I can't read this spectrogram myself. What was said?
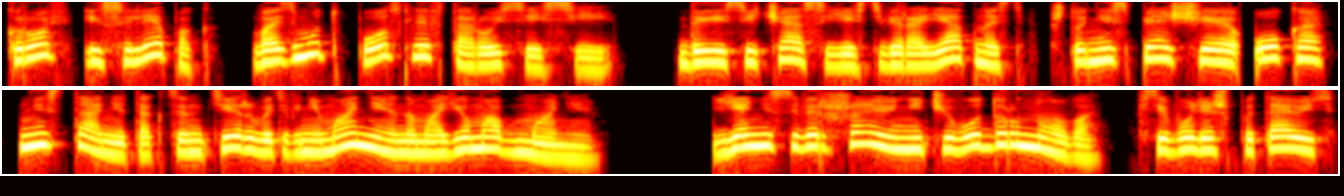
кровь и слепок возьмут после второй сессии. Да и сейчас есть вероятность, что неспящее око не станет акцентировать внимание на моем обмане. Я не совершаю ничего дурного, всего лишь пытаюсь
